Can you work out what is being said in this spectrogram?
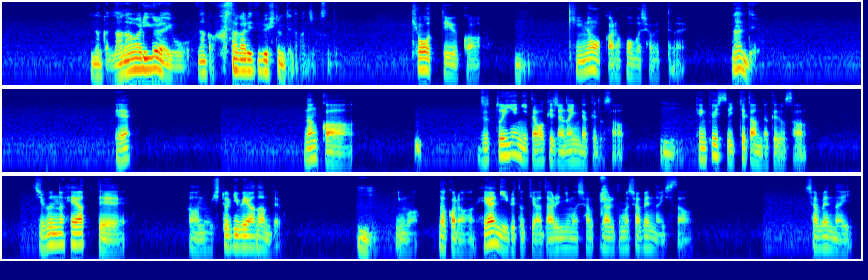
なんか7割ぐらいを、なんか塞がれてる人みたいな感じがするんだけ今日っていうか、うん昨日からほぼ喋ってない。ど。なんでよ。えなんか、ずっと家にいたわけじゃないんだけどさ、うん。研究室行ってたんだけどさ、自分の部屋って、あの、一人部屋なんだよ、うん。今。だから、部屋にいるときは誰にもしゃ、誰とも喋んないしさ、喋んない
